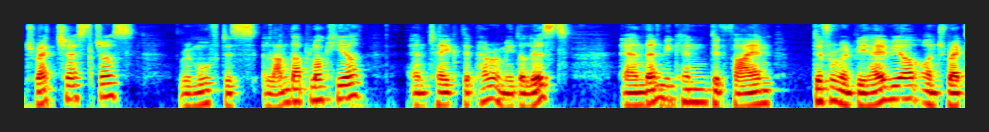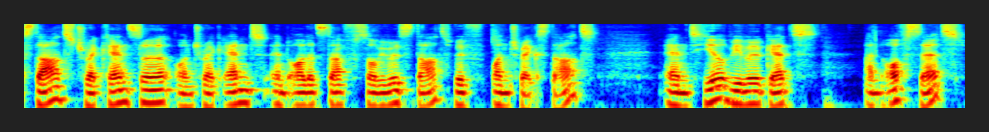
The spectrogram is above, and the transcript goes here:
drag gestures, remove this lambda block here and take the parameter list and then we can define different behavior on drag start, drag cancel, on drag end, and all that stuff. So we will start with on drag start. And here we will get an offset.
